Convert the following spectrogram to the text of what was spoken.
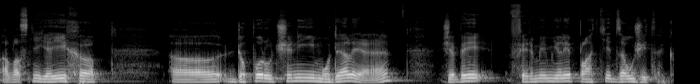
a vlastně jejich uh, doporučený model je, že by firmy měly platit za užitek.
